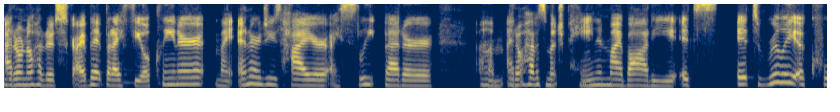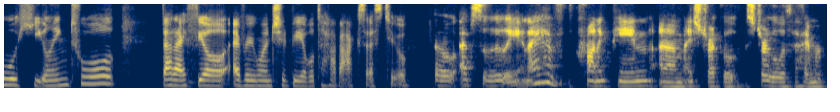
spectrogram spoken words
I don't know how to describe it, but I feel cleaner. My energy's higher. I sleep better. Um, I don't have as much pain in my body. It's it's really a cool healing tool that I feel everyone should be able to have access to. Oh, absolutely. And I have chronic pain. Um, I struggle struggle with a hyper,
